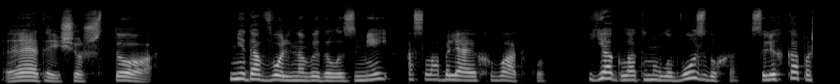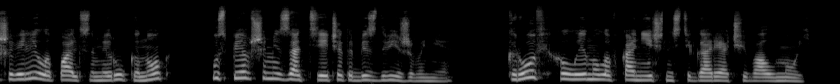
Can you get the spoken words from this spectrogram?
«Это еще что?» Недовольно выдал змей, ослабляя хватку. Я глотнула воздуха, слегка пошевелила пальцами рук и ног, успевшими затечь от обездвиживания. Кровь хлынула в конечности горячей волной.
